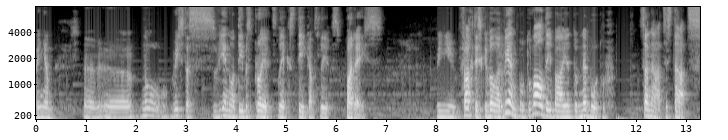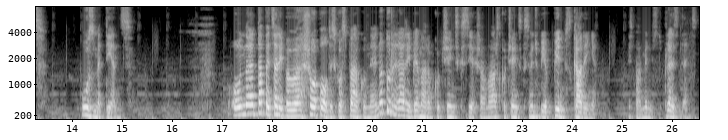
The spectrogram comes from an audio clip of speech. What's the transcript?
Viņam uh, uh, nu, viss tas vienotības projekts liekas tīkams, liekas pareizs Viņi faktiski vēl ar vienu būtu valdībā, ja tur nebūtu sanācis tāds uzmetiens. Un eh, tāpēc arī par šo politisko spēku nē. Nu, tur ir arī, piemēram, Kučinskis iekšā, Mārcis Kučinskis. Viņš bija pirms Kariņa, vispār ministru prezidents.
